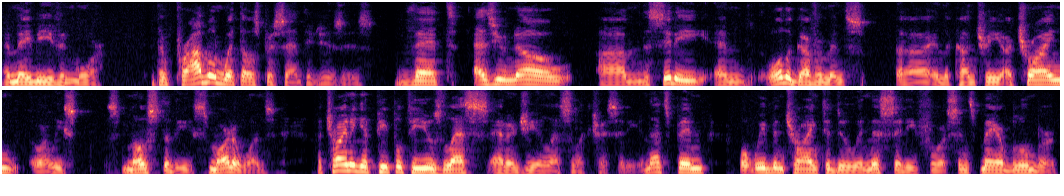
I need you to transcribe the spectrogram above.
and maybe even more. The problem with those percentages is that, as you know, um, the city and all the governments uh, in the country are trying, or at least most of the smarter ones, are trying to get people to use less energy and less electricity. And that's been what we've been trying to do in this city for since Mayor Bloomberg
